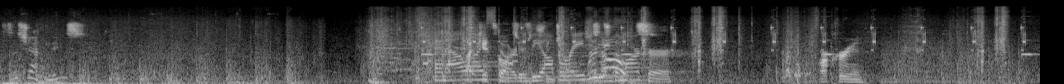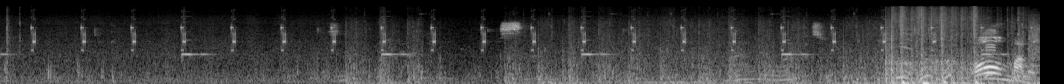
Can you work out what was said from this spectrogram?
Is this Japanese? An ally can't tell if started the operation of the marker. Or Korean? Oh my lord!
